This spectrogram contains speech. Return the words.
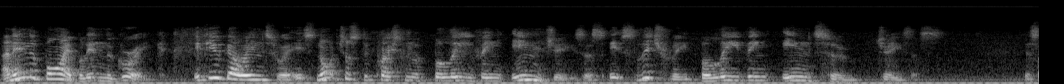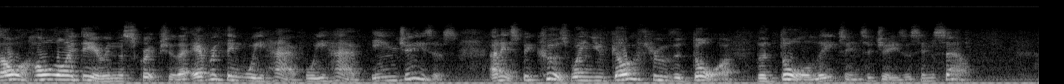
And in the Bible, in the Greek, if you go into it, it's not just a question of believing in Jesus, it's literally believing into Jesus. This whole, whole idea in the scripture that everything we have, we have in Jesus. And it's because when you go through the door, the door leads into Jesus himself.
